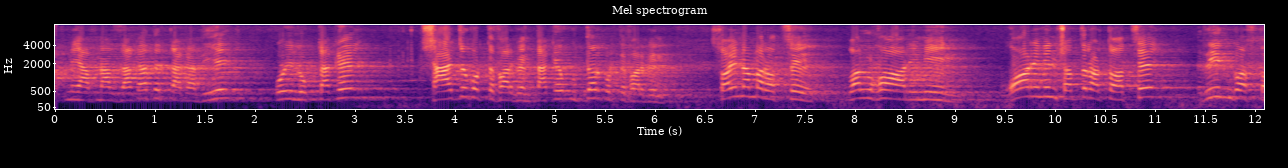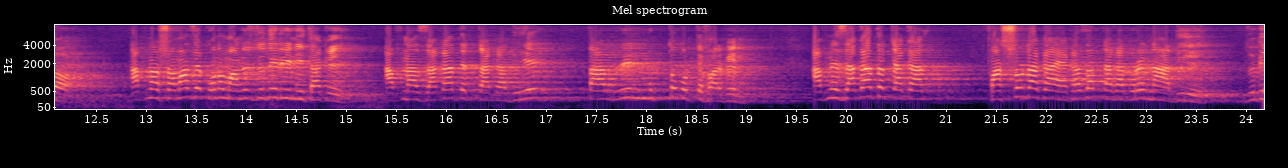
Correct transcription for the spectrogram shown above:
আপনি আপনার জাকাতের টাকা দিয়ে ওই লোকটাকে সাহায্য করতে পারবেন, তাকে উদ্ধার করতে পারবেন। ছয় নাম্বার হচ্ছে, ওয়াল গরিমিন। গরিমিন শব্দের অর্থ হচ্ছে ঋণগ্রস্ত। আপনার সমাজে কোনো মানুষ যদি ঋণী থাকে আপনার জাকাতের টাকা দিয়ে তার ঋণ মুক্ত করতে পারবেন। আপনি জাকাতের টাকা পাঁচশো টাকা, এক হাজার টাকা করে না দিয়ে যদি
